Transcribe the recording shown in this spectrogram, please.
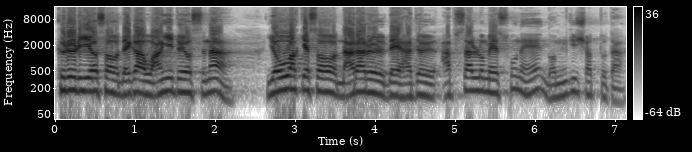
그를 이어서 내가 왕이 되었으나 여호와께서 나라를 내 아들 압살롬의 손에 넘기셨도다.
